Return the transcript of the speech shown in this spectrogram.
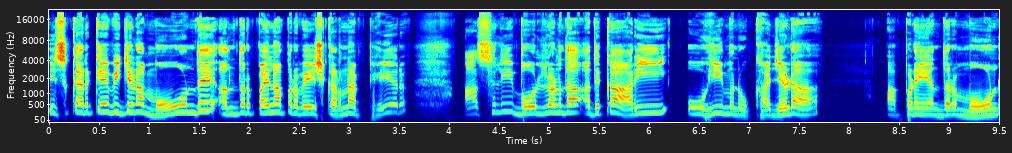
ਇਸ ਕਰਕੇ ਵੀ ਜਿਹੜਾ ਮੌਨ ਦੇ ਅੰਦਰ ਪਹਿਲਾਂ ਪ੍ਰਵੇਸ਼ ਕਰਨਾ, ਫਿਰ ਅਸਲੀ ਬੋਲਣ ਦਾ ਅਧਿਕਾਰੀ ਉਹੀ ਮਨੁੱਖ ਆ ਜਿਹੜਾ ਆਪਣੇ ਅੰਦਰ ਮੌਨ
